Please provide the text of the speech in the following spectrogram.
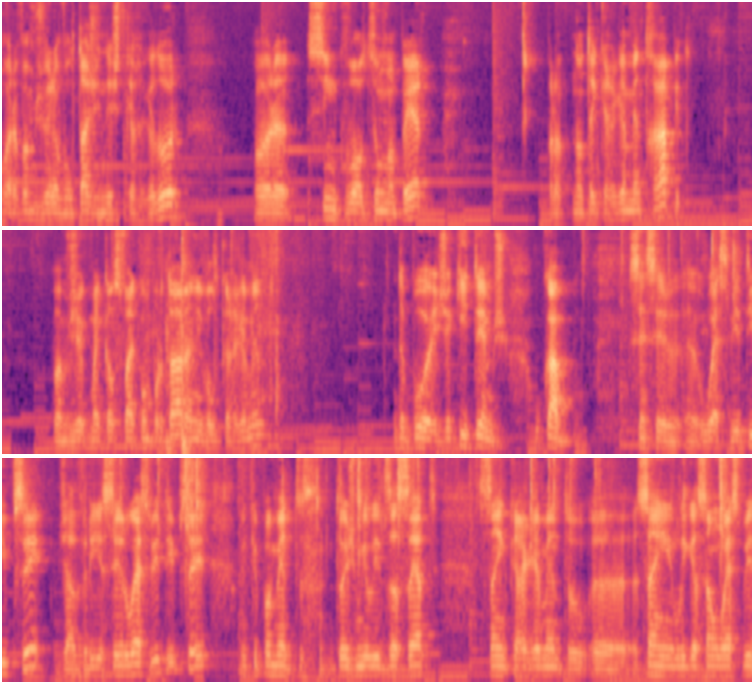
Ora, vamos ver a voltagem deste carregador. Ora, 5 volts 1 ampere. Pronto, não tem carregamento rápido. Vamos ver como é que ele se vai comportar a nível de carregamento. Depois aqui temos o cabo sem ser eh, USB tipo C, já deveria ser USB tipo C, um equipamento de 2017 sem carregamento, uh, sem ligação USB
